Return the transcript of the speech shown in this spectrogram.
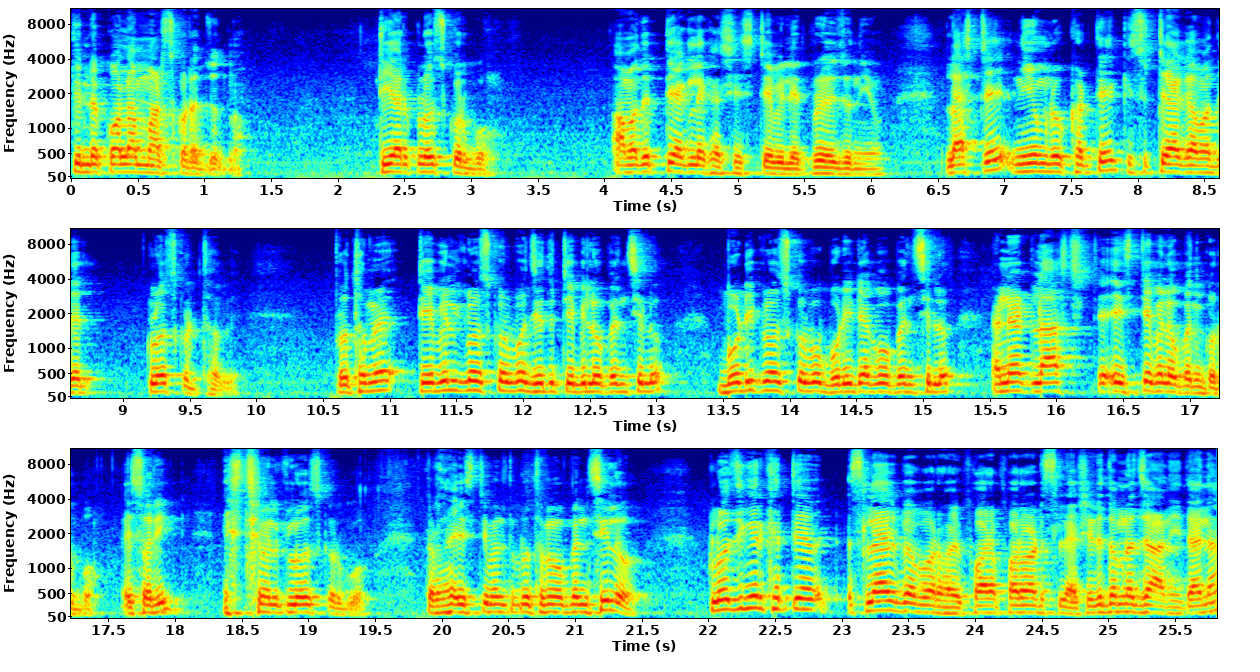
তিনটা কলাম মার্চ করার জন্য। টিআর ক্লোজ করব। আমাদের ট্যাগ লেখা শেষ টেবিলের প্রয়োজনীয়। লাস্টে নিয়ম রক্ষার্থে কিছু ট্যাগ আমাদের ক্লোজ করতে হবে। প্রথমে টেবিল ক্লোজ করব, যেহেতু টেবিল ওপেন ছিল। বডি ক্লোজ করব বডি ট্যাগ ওপেন ছিল। And at last HTML open করব। এই সরি এসটিএমএল ক্লোজ করব। কারণ এসটিএমএল তো প্রথমে ওপেন ছিল। ক্লোজিংয়ের ক্ষেত্রে স্ল্যাশ ব্যবহার হয় ফরওয়ার্ড স্ল্যাশ এটা তো আমরা জানি, তাই না?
